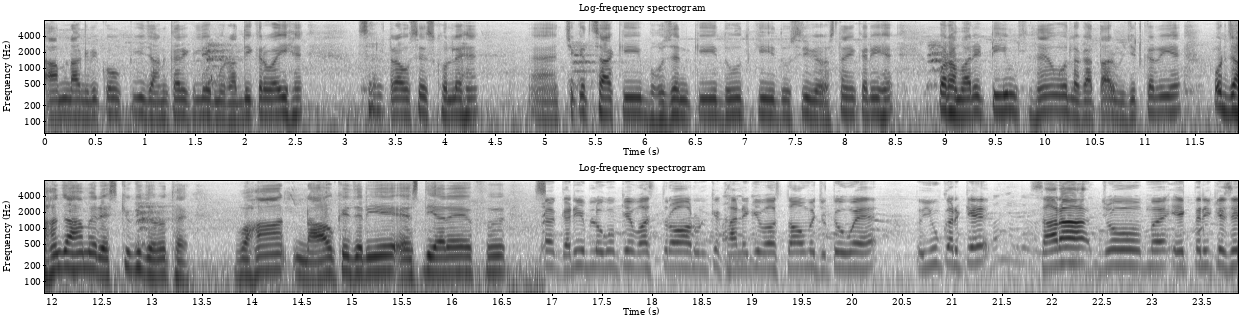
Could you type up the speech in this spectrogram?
आम नागरिकों की जानकारी के लिए मुरादी करवाई है। शेल्टर हाउसेस खोले हैं। चिकित्सा की, भोजन की, दूध की, दूसरी व्यवस्थाएँ करी है और हमारी टीम्स हैं, वो लगातार विज़िट कर रही है और जहाँ जहाँ हमें रेस्क्यू की ज़रूरत है, वहाँ नाव के ज़रिए एसडीआरएफ गरीब लोगों के वस्त्र और उनके खाने की व्यवस्थाओं में जुटे हुए हैं। तो यूँ करके सारा जो एक तरीके से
